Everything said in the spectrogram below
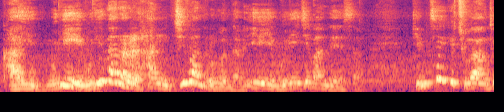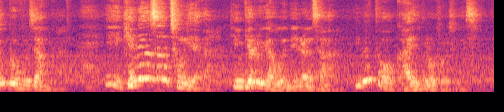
가인 우리 우리나라를 한 집안으로 본다면 이 우리 집안 내에서 김재규 중앙정보부장과 이 김영삼 총재가 힘겨루기 하고 있는 이런 상황 이것도 가인으로 볼 수가 있습니다.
